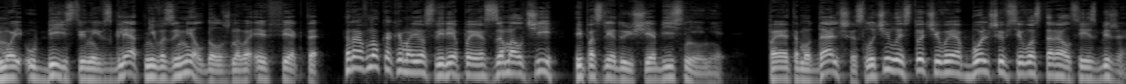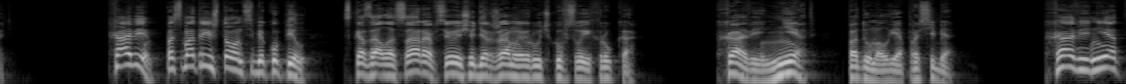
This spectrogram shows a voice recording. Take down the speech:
Мой убийственный взгляд не возымел должного эффекта, равно как и мое свирепое «замолчи» и последующие объяснения. Поэтому дальше случилось то, чего я больше всего старался избежать. «Хави, посмотри, что он себе купил», — сказала Сара, все еще держа мою ручку в своих руках. «Хави, нет!» — подумал я про себя. «Хави, нет!»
